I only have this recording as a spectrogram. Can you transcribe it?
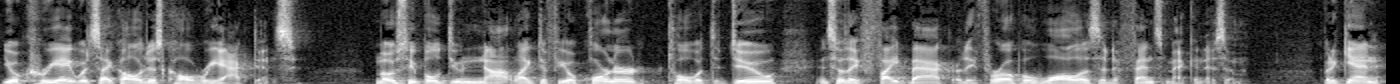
you'll create what psychologists call reactance. Most people do not like to feel cornered or told what to do, and so they fight back or they throw up a wall as a defense mechanism. But again,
